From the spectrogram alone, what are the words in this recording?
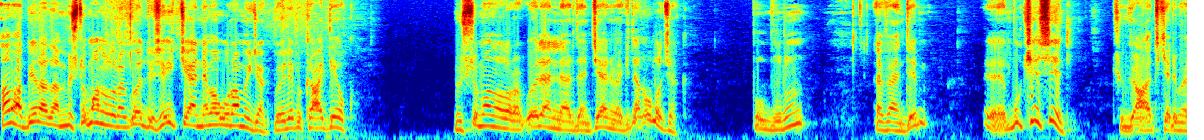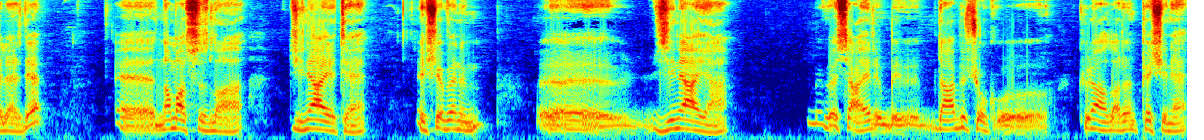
Ama bir adam Müslüman olarak öldüyse hiç cehenneme uğramayacak. Böyle bir kaide yok. Müslüman olarak ölenlerden cehenneme giden olacak. Bu bunun efendim e, bu kesin. Çünkü ayet-i kerimelerde e, namazsızlığa, cinayete, işte efendim e, zinaya vesaire daha birçok e, günahların peşine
